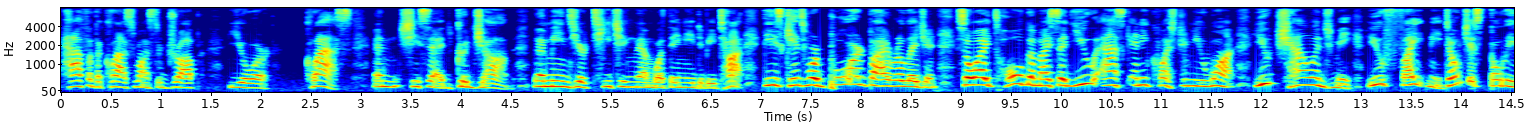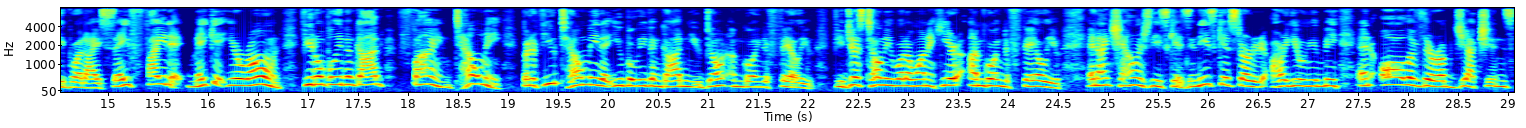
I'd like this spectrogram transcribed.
half of the class wants to drop your class. And she said, good job. That means you're teaching them what they need to be taught. These kids were bored by religion. So I told them, I said, you ask any question you want. You challenge me. You fight me. Don't just believe what I say. Fight it. Make it your own. If you don't believe in God, fine. Tell me. But if you tell me that you believe in God and you don't, I'm going to fail you. If you just tell me what I want to hear, I'm going to fail you. And I challenged these kids and these kids started arguing with me and all of their objections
